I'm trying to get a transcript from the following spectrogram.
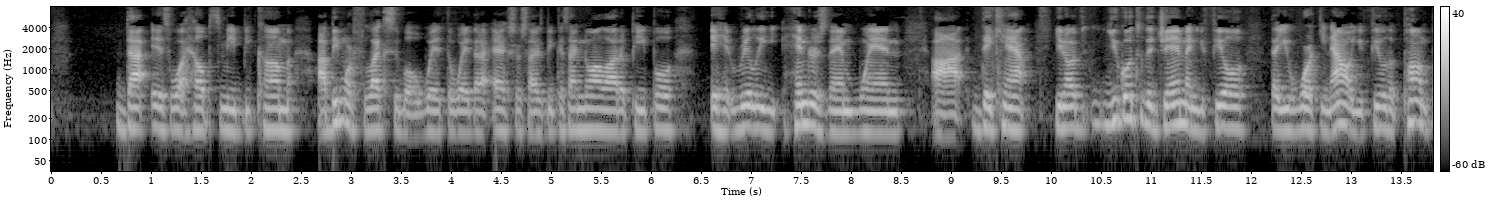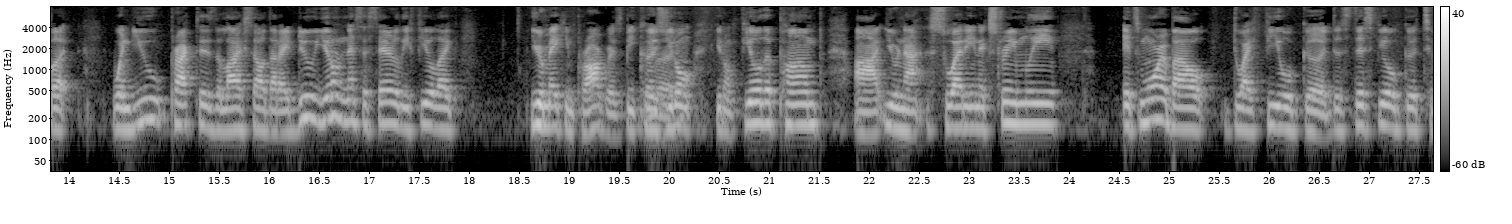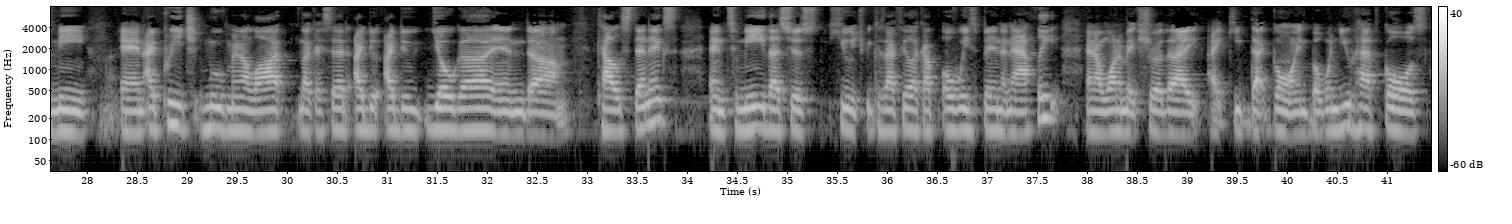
that is what helps me become uh, be more flexible with the way that I exercise because I know a lot of people it really hinders them when uh, they can't you know you go to the gym and you feel that you're working out you feel the pump but when you practice the lifestyle that I do you don't necessarily feel like you're making progress because you don't you don't feel the pump uh, you're not sweating extremely it's more about do I feel good? Does this feel good to me? And I preach movement a lot. Like I said, I do I do yoga and um, calisthenics, and to me that's just huge because I feel like I've always been an athlete, and I want to make sure that I I keep that going. But when you have goals,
